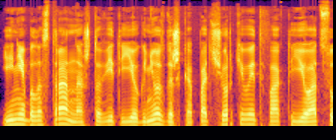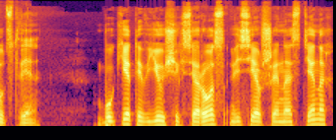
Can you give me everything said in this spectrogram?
и не было странно, что вид ее гнездышка подчеркивает факт ее отсутствия. Букеты вьющихся роз, висевшие на стенах,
